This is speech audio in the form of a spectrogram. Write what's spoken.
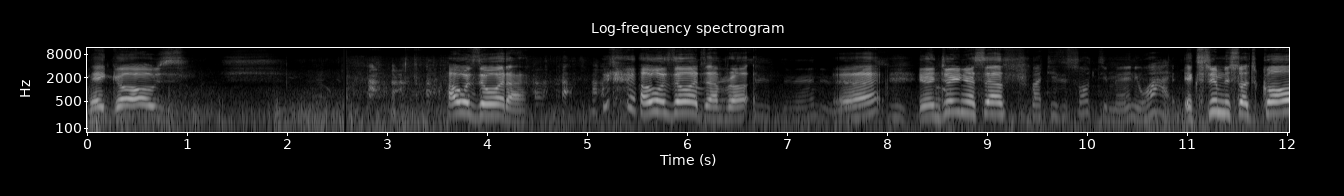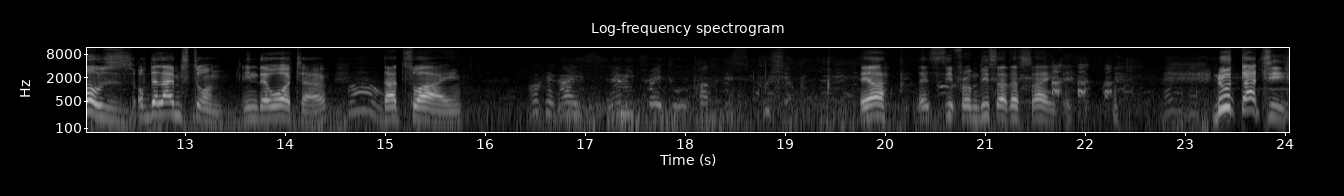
There he goes. How was the water? How was the water, bro? Yeah? You're enjoying yourself? But it's salty, man. Why? Extremely salt cause of the limestone in the water. Oh. That's why. Okay, guys, let me try to have this push up. Yeah, let's see from this other side. Do 30.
